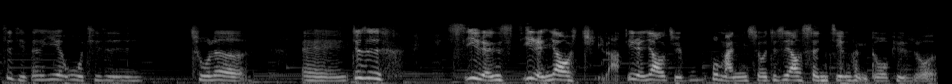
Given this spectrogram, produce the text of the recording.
自己这个业务其实除了，哎、欸，就是。一人一人药局啦，一人药局不不瞒您说，就是要身兼很多，譬如说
